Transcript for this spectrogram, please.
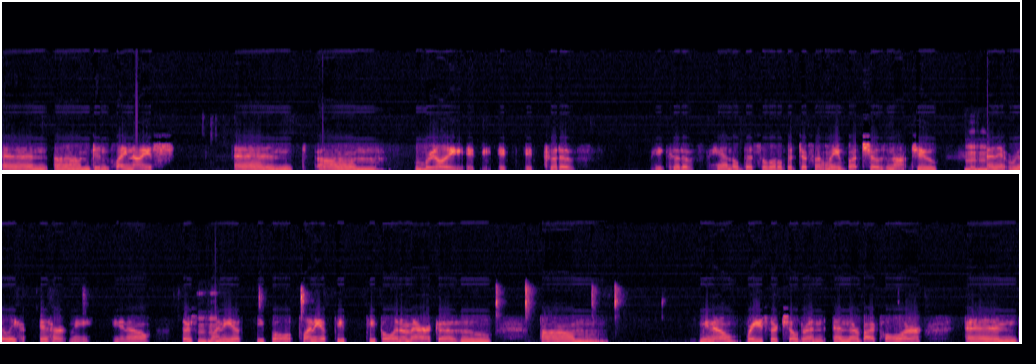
and um, didn't play nice and um, really it, it it could have he could have handled this a little bit differently but chose not to mm-hmm. and it really it hurt me you know there's mm-hmm. plenty of people plenty of pe- people in America who um you know raise their children and they're bipolar and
